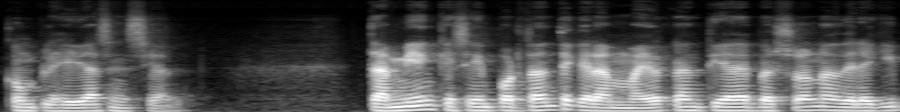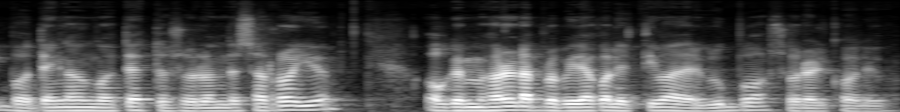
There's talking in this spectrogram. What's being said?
complejidad esencial. También que sea importante que la mayor cantidad de personas del equipo tengan un contexto sobre un desarrollo o que mejore la propiedad colectiva del grupo sobre el código.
